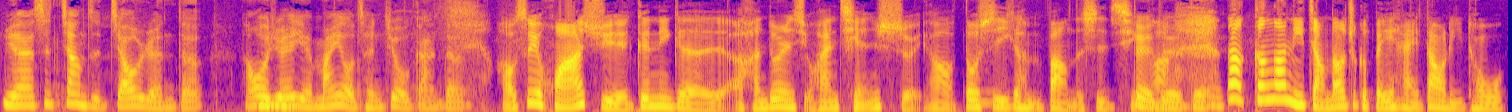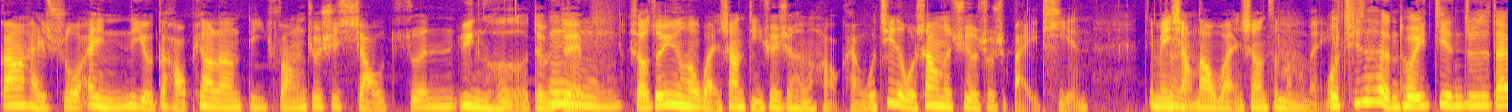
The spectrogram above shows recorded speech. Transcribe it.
原来是这样子教人的。然后我觉得也蛮有成就感的。嗯、好，所以滑雪跟那个很多人喜欢潜水啊、哦，都是一个很棒的事情。对对对。那刚刚你讲到这个北海道里头，我刚刚还说，哎，有一个好漂亮的地方，就是小樽运河，对不对？嗯、小樽运河晚上的确是很好看。我记得我上次去的时候是白天。没想到晚上这么美。我其实很推荐，就是在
